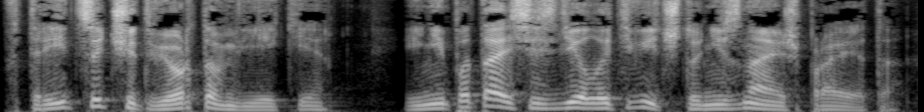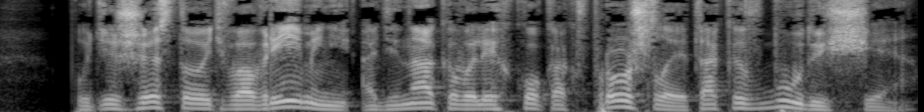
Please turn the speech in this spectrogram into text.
В 34 веке. И не пытайся сделать вид, что не знаешь про это. Путешествовать во времени одинаково легко как в прошлое, так и в будущее.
